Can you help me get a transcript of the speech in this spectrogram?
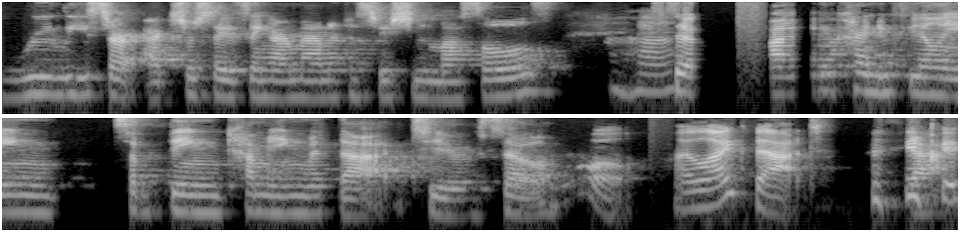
really start exercising our manifestation muscles. Uh-huh. So I'm kind of feeling something coming with that too. So cool. I like that. yeah.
